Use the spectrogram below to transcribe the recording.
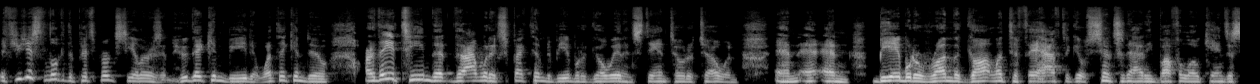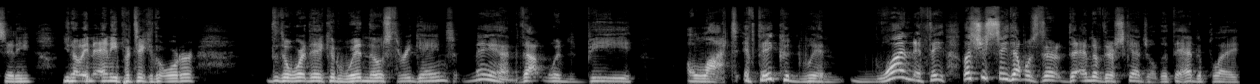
If you just look at the Pittsburgh Steelers and who they can beat and what they can do, are they a team that, that I would expect them to be able to go in and stand toe to toe and, and, and be able to run the gauntlet if they have to go Cincinnati, Buffalo, Kansas City, you know, in any particular order, to where they could win those three games? Man, that would be a lot. If they could win one, if they let's just say that was their the end of their schedule that they had to play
